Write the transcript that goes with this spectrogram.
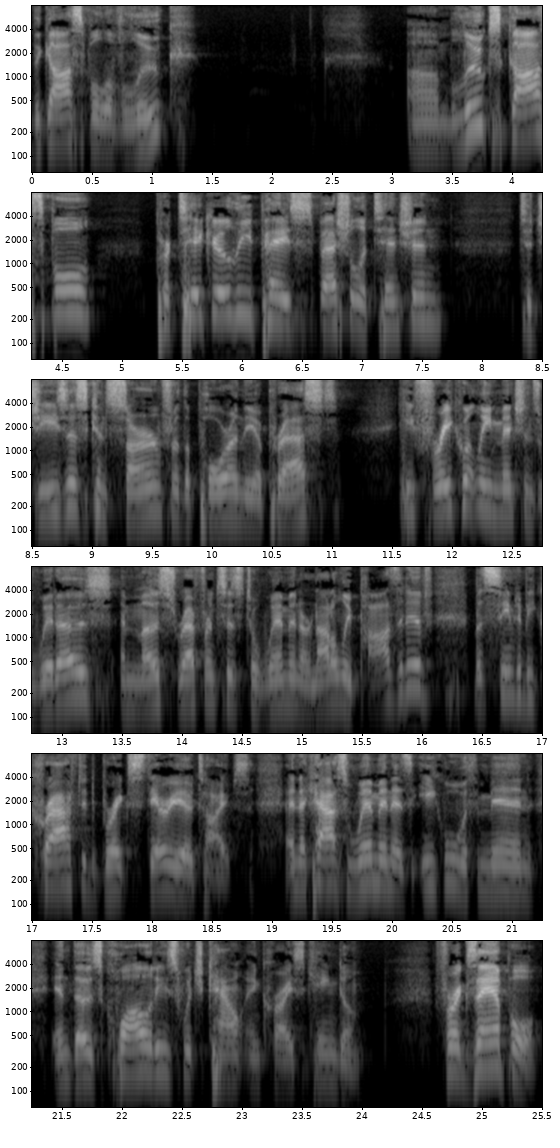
the Gospel of Luke. Um, Luke's Gospel particularly pays special attention to Jesus' concern for the poor and the oppressed. He frequently mentions widows, and most references to women are not only positive, but seem to be crafted to break stereotypes and to cast women as equal with men in those qualities which count in Christ's kingdom. For example,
